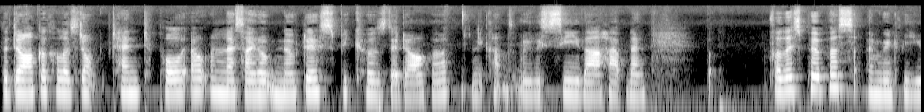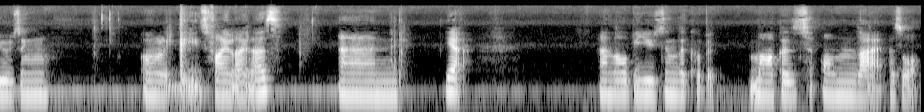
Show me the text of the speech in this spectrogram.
the darker colours don't tend to pull it out unless I don't notice because they're darker and you can't really see that happening. But for this purpose, I'm going to be using only these fine liners and yeah. And I'll be using the Copic markers on that as well.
